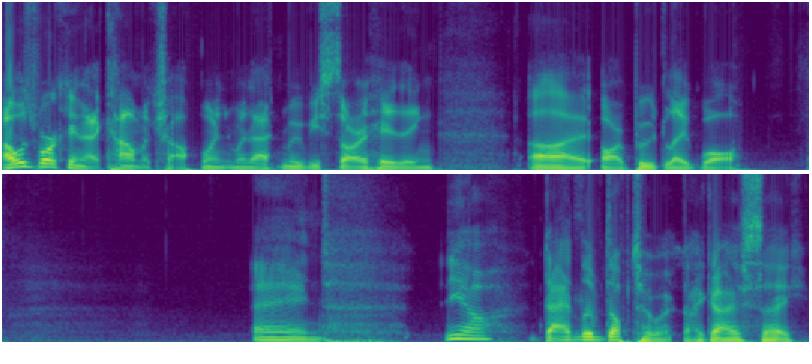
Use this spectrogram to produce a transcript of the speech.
I was working at comic shop when, when that movie started hitting uh, our bootleg wall and you know, Dad lived up to it. I gotta say,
